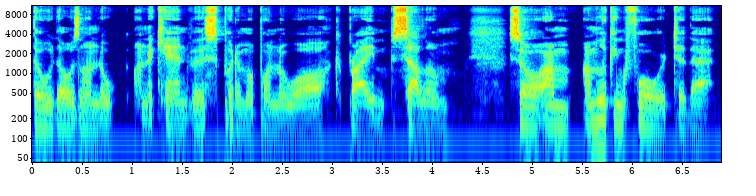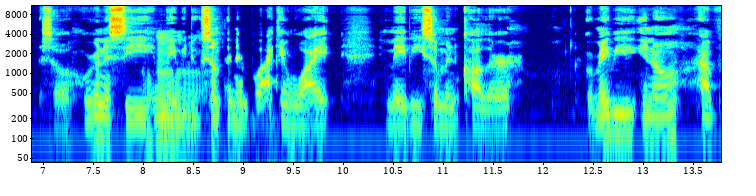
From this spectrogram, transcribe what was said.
throw those on the on the canvas, put them up on the wall. Could probably sell them. So I'm I'm looking forward to that. So we're gonna see mm. maybe do mm. something in black and white, maybe some in color, or maybe you know have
